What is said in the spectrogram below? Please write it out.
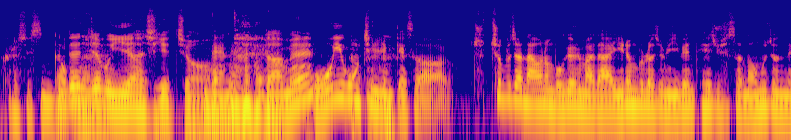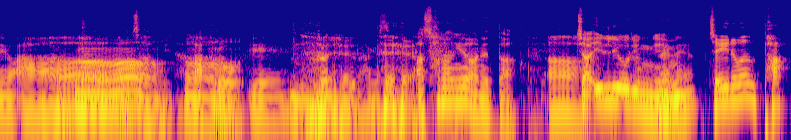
그럴 수 있습니다. 근데 이제 뭐 이해하시겠죠. 네네. 그 다음에 5207님께서 추추부자 나오는 목요일마다 이름 불러주는 이벤트 해주셔서 너무 좋네요. 아, 아, 감사합니다. 어. 앞으로 예 불러드리도록 하겠습니다. 아 사랑해요 안 했다. 아, 자 1256님. 네네. 제 이름은 박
